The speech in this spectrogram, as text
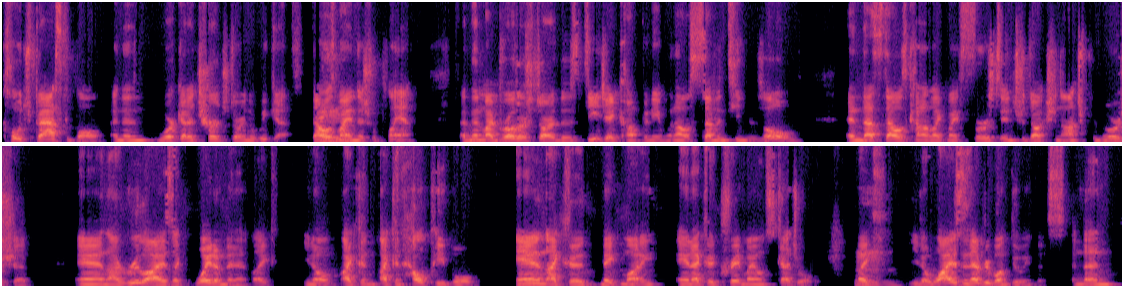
coach basketball, and then work at a church during the weekends. That was mm-hmm. my initial plan. And then my brother started this DJ company when I was 17 years old. And that's that was kind of like my first introduction to entrepreneurship. And I realized like, wait a minute, like, you know, I can I can help people and I could make money and I could create my own schedule. Like, mm. you know, why isn't everyone doing this? And then,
